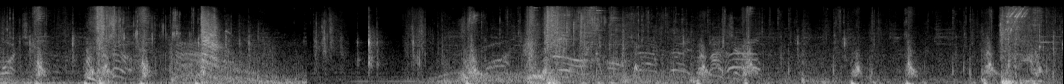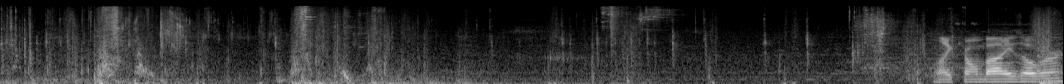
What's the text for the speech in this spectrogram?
Watch it! Like throwing bodies over?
